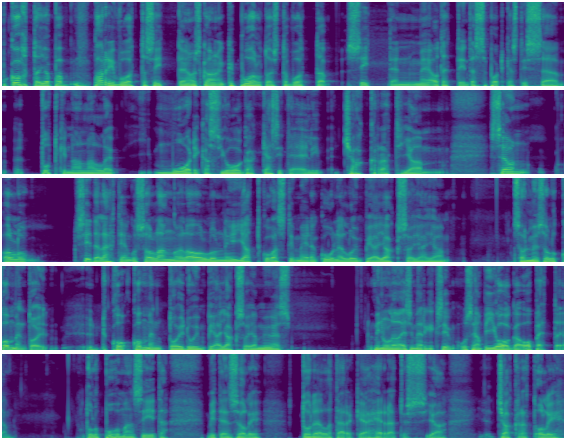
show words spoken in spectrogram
kohta jopa pari vuotta sitten, olisiko ainakin puolitoista vuotta sitten, me otettiin tässä podcastissa tutkinnan alle muodikas jooga-käsite, eli chakrat, ja se on ollut siitä lähtien, kun se on langoilla ollut, niin jatkuvasti meidän kuunnelluimpia jaksoja, ja se on myös ollut kommentoi, ko- kommentoiduimpia jaksoja myös. Minulle on esimerkiksi useampi jooga-opettaja tullut puhumaan siitä, miten se oli todella tärkeä herätys ja chakrat oli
